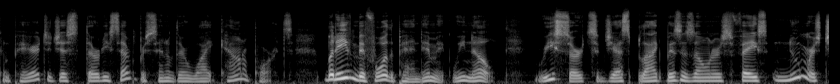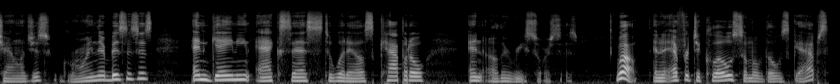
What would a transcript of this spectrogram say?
compared to just 37% of their white counterparts. But even before the pandemic, we know research suggests black business owners face numerous challenges growing their businesses and gaining access to what else? Capital and other resources. Well, in an effort to close some of those gaps,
